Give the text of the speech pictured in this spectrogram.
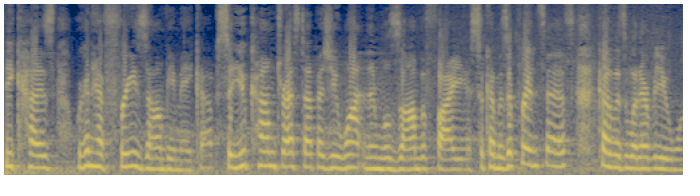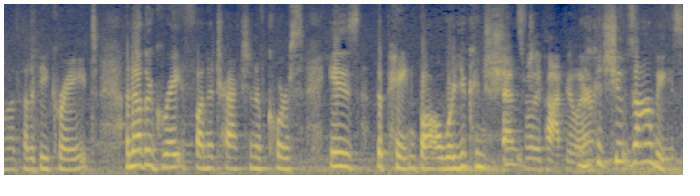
because we're going to have free zombie makeup. So you come dressed up as you want, and then we'll zombify you. So come as a princess, come as whatever you want. That'd be great. Another great fun attraction, of course, is the paintball, where you can shoot. That's really popular. Could shoot zombies.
